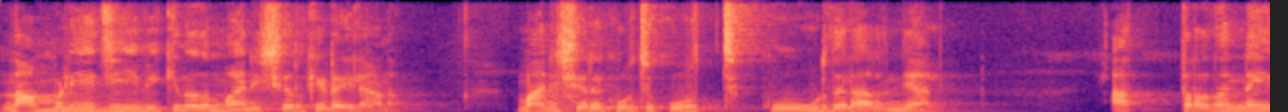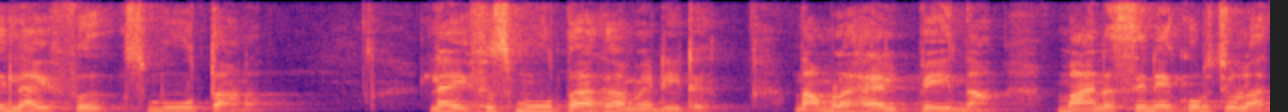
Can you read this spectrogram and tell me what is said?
നമ്മൾ ഈ ജീവിക്കുന്നത് മനുഷ്യർക്കിടയിലാണ്. മനുഷ്യരെക്കുറിച്ച് കുറച്ച് കൂടുതൽ അറിഞ്ഞാൽ അത്ര തന്നെ ഈ ലൈഫ് സ്മൂത്താണ്. ലൈഫ് സ്മൂത്താക്കാൻ വേണ്ടിയിട്ട് നമ്മളെ ഹെൽപ്പ് ചെയ്യുന്ന മനസ്സിനെക്കുറിച്ചുള്ള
